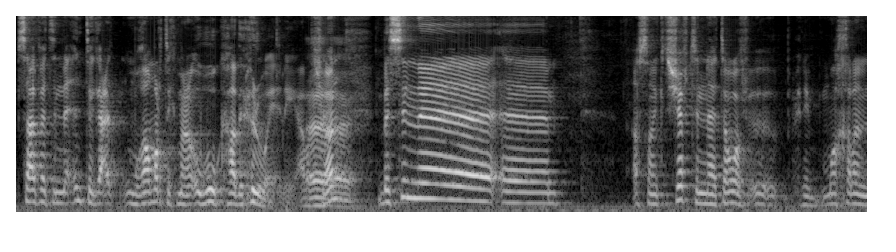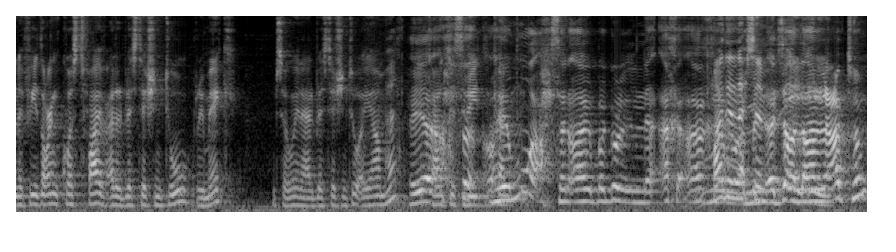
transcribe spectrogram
سالفة إن أنت قاعد مغامرتك مع أبوك هذه حلوة يعني عرفت إيه، شلون؟ إيه. بس انه آه أصلا اكتشفت انه تو يعني مؤخرا انه في Dragon Quest 5 على ال PlayStation 2 remake مسوينها على ال PlayStation 2 أيامها هي كانت 3D مو أحسن أنا بقول إن اخ آخر ما من أحسن. الأجزاء اللي أنا. لعبتهم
